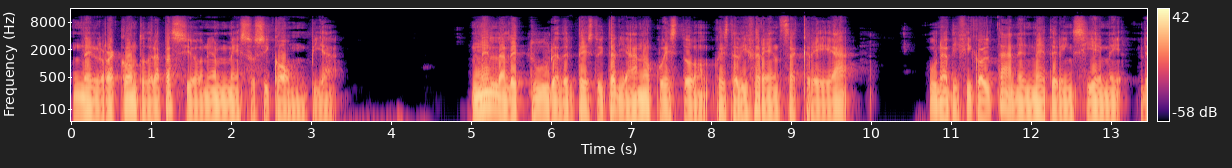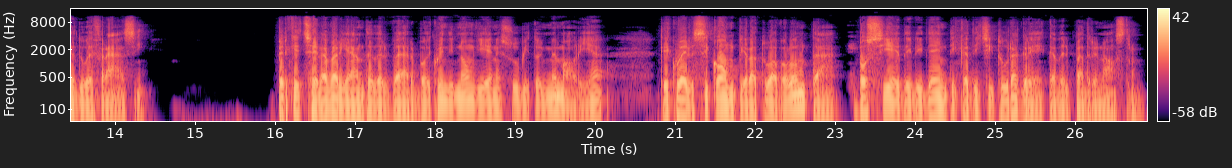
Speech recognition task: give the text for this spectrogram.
nel racconto della passione ammesso si compia. Nella lettura del testo italiano questo, questa differenza crea una difficoltà nel mettere insieme le due frasi, perché c'è la variante del verbo e quindi non viene subito in memoria che quel si compie la tua volontà possiede l'identica dicitura greca del Padre nostro.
